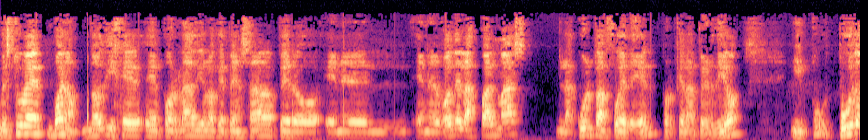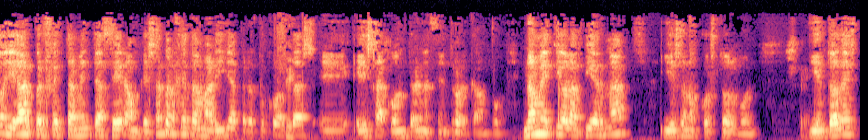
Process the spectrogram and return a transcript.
estuve, bueno, no dije eh, por radio lo que pensaba, pero en el, en el gol de Las Palmas la culpa fue de él porque la perdió y pu- pudo llegar perfectamente a hacer, aunque sea tarjeta amarilla, pero tú cortas eh, esa contra en el centro del campo. No metió la pierna y eso nos costó el gol. Sí. Y entonces,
